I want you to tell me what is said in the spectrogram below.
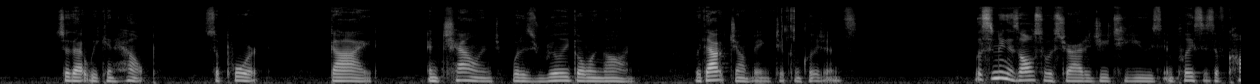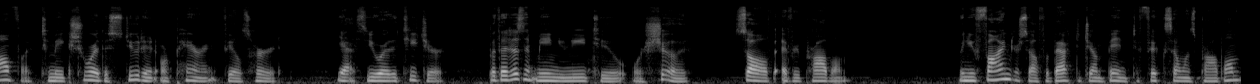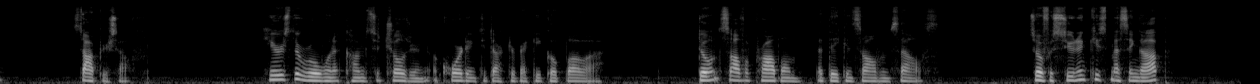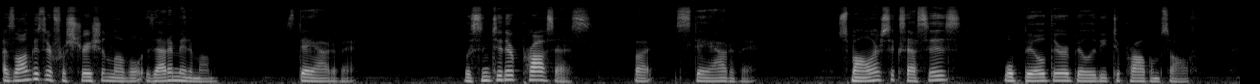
so that we can help, support, guide, and challenge what is really going on without jumping to conclusions. Listening is also a strategy to use in places of conflict to make sure the student or parent feels heard. Yes, you are the teacher, but that doesn't mean you need to or should solve every problem. When you find yourself about to jump in to fix someone's problem, stop yourself. Here's the rule when it comes to children, according to Dr. Becky Gilboa don't solve a problem that they can solve themselves. So if a student keeps messing up, as long as their frustration level is at a minimum, stay out of it. Listen to their process, but stay out of it. Smaller successes will build their ability to problem solve,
